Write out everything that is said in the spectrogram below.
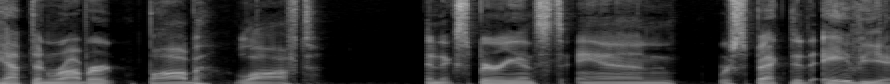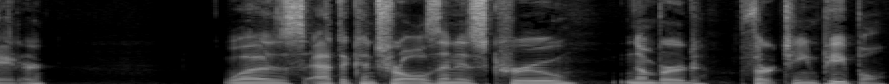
Captain Robert Bob Loft, an experienced and respected aviator, was at the controls and his crew numbered 13 people.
